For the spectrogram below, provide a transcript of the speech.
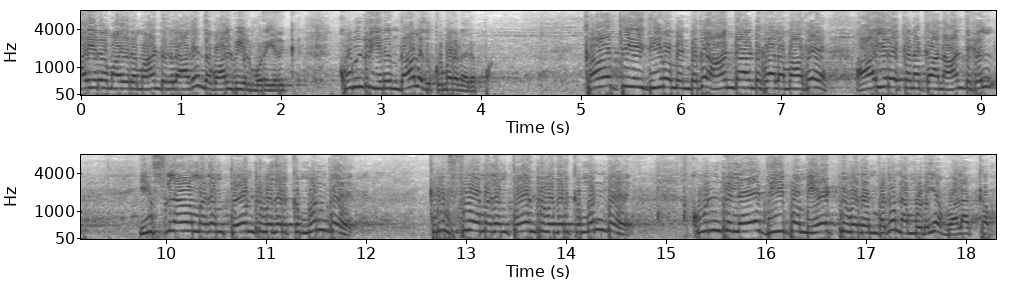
ஆயிரம் ஆயிரம் ஆண்டுகளாக இந்த வாழ்வியல் முறை இருக்கு. குன்று இருந்தால் அது குமரன் இருப்பான். கார்த்திகை தீபம் என்பது ஆண்டாண்டு காலமாக ஆயிரக்கணக்கான ஆண்டுகள். இஸ்லாம் மதம் தோன்றுவதற்கு முன்பு கிறிஸ்துவ மதம் தோன்றுவதற்கு முன்பு குன்றிலே தீபம் ஏற்றுவது என்பது நம்முடைய வழக்கம்.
